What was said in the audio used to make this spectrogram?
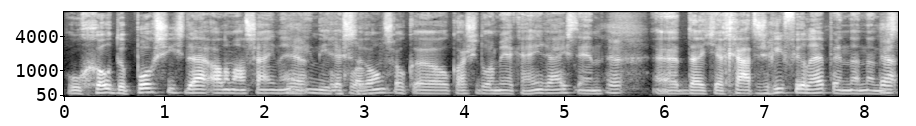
Hoe groot de porties daar allemaal zijn hè, Ja, in die restaurants. Ook, eh, ook als je door Amerika heen reist. En Ja. eh, dat je gratis refill hebt. En dan, dan Ja. dat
